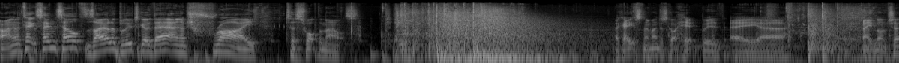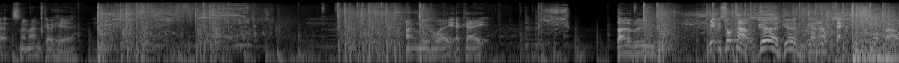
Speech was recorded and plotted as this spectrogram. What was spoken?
I'm going to take Sense Health, Xyla Blue to go there, and I'm going to try to swap them out. Okay, Snowman just got hit with a uh, grenade launcher. Snowman, go here. Don't move away, okay. Zyla Blue. Yeah, we swapped out. Good, good. We got an effective swap out.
